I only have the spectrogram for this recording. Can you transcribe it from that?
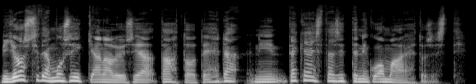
Niin jos sitä musiikkianalyysiä tahtoo tehdä, niin tekee sitä sitten niin kuin omaehtoisesti.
